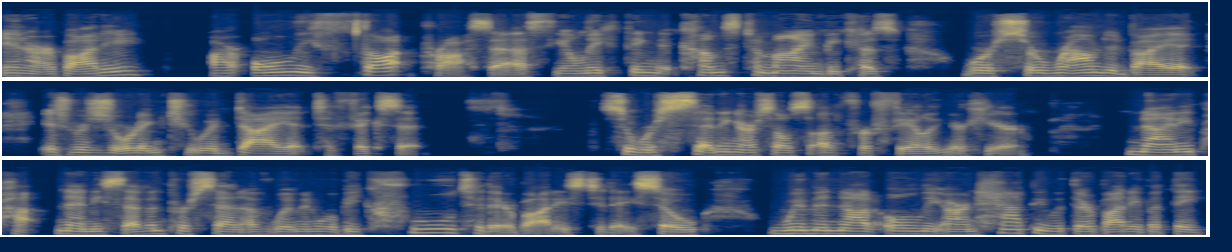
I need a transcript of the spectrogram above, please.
in our body? Our only thought process, the only thing that comes to mind because we're surrounded by it, is resorting to a diet to fix it. So we're setting ourselves up for failure here. 90, 97% of women will be cruel to their bodies today. So women not only aren't happy with their body, but they,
